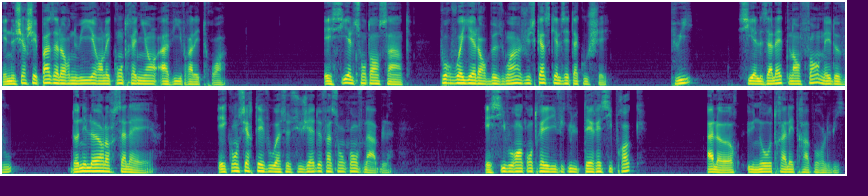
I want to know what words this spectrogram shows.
Et ne cherchez pas à leur nuire en les contraignant à vivre à l'étroit. Et si elles sont enceintes, pourvoyez à leurs besoins jusqu'à ce qu'elles aient accouché. Puis, si elles allaitent l'enfant né de vous, donnez-leur leur salaire, et concertez-vous à ce sujet de façon convenable. Et si vous rencontrez des difficultés réciproques, alors une autre allaitera pour lui.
